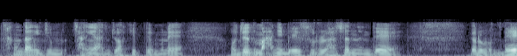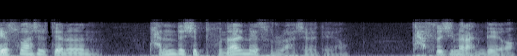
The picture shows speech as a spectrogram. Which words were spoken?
상당히 좀 장이 안 좋았기 때문에 어제도 많이 매수를 하셨는데 여러분 매수하실 때는 반드시 분할 매수를 하셔야 돼요. 다 쓰시면 안 돼요.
